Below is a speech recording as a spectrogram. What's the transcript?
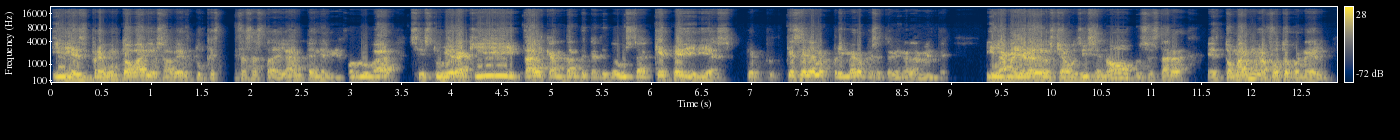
y les pregunto a varios, a ver, tú que estás hasta adelante en el mejor lugar, si estuviera aquí tal cantante que a ti te gusta, ¿qué pedirías? ¿Qué, qué sería lo primero que se te viene a la mente? Y la mayoría de los chavos dicen, no, pues estar, eh, tomarme una foto con él.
